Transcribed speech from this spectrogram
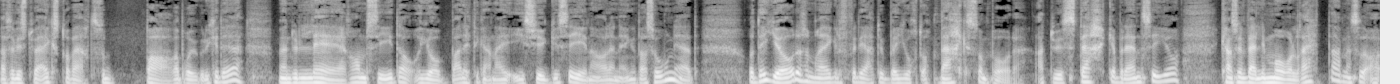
Altså hvis du er ekstrovert, så bare bruker du ikke det, men du lærer omsider å jobbe litt i skyggesiden av din egen personlighet. Og det gjør du som regel fordi at du blir gjort oppmerksom på det. At du er sterk på den sida, kanskje veldig målretta, men så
